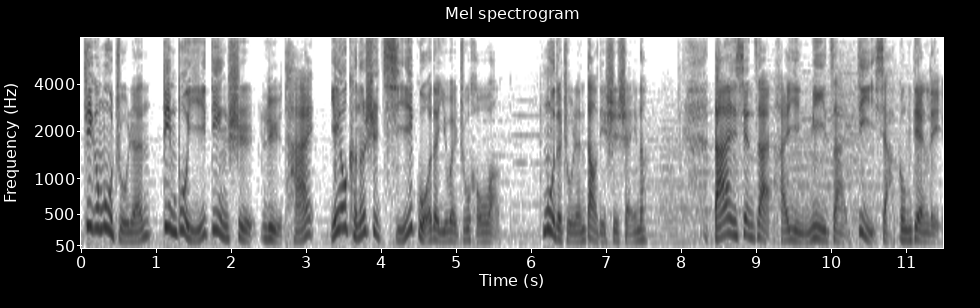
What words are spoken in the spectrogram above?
这个墓主人并不一定是吕台，也有可能是齐国的一位诸侯王。墓的主人到底是谁呢？答案现在还隐秘在地下宫殿里。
